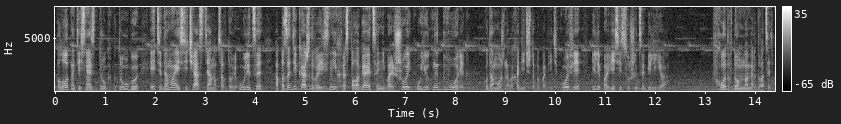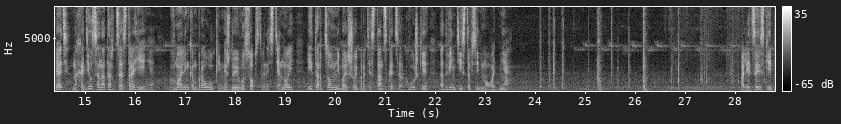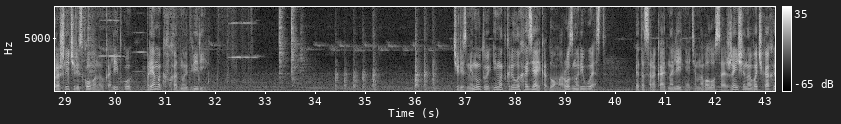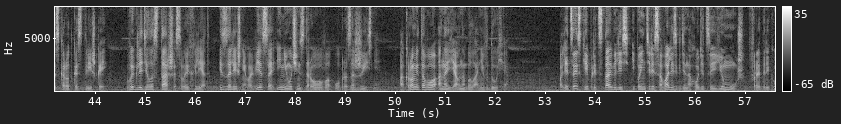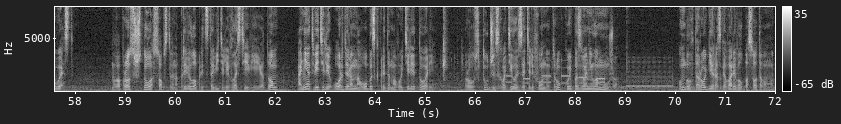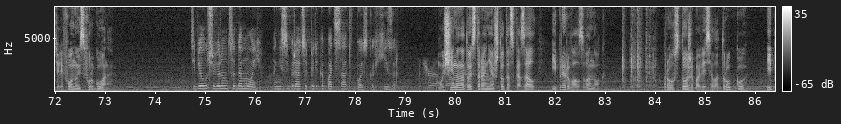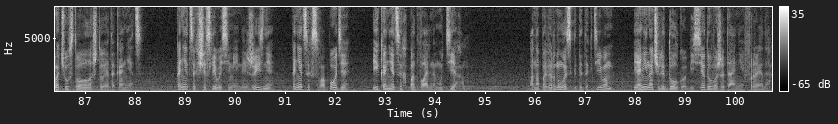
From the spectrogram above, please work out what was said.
Плотно теснясь друг к другу, эти дома и сейчас тянутся вдоль улицы, а позади каждого из них располагается небольшой уютный дворик, куда можно выходить, чтобы попить кофе или повесить сушиться белье. Вход в дом номер 25 находился на торце строения, в маленьком проулке между его собственной стеной и торцом небольшой протестантской церквушки адвентистов седьмого дня – Полицейские прошли через кованую калитку прямо к входной двери. Через минуту им открыла хозяйка дома, Розмари Уэст. Эта 41-летняя темноволосая женщина в очках и с короткой стрижкой выглядела старше своих лет из-за лишнего веса и не очень здорового образа жизни. А кроме того, она явно была не в духе. Полицейские представились и поинтересовались, где находится ее муж, Фредерик Уэст. На вопрос, что, собственно, привело представителей властей в ее дом, они ответили ордером на обыск придомовой территории. Роуз тут же схватилась за телефонную трубку и позвонила мужу. Он был в дороге и разговаривал по сотовому телефону из фургона. «Тебе лучше вернуться домой. Они собираются перекопать сад в поисках Хизер». Мужчина на той стороне что-то сказал и прервал звонок. Роуз тоже повесила трубку и почувствовала, что это конец. Конец их счастливой семейной жизни, конец их свободе и конец их подвальным утехам. Она повернулась к детективам, и они начали долгую беседу в ожидании Фреда.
